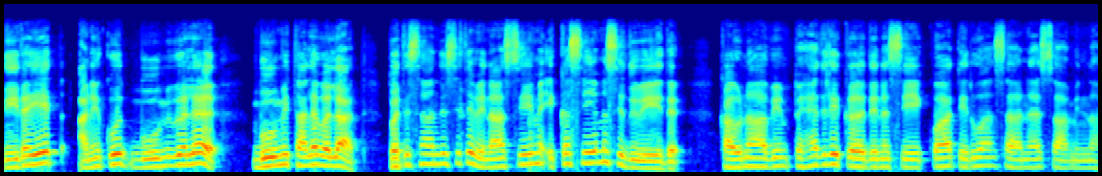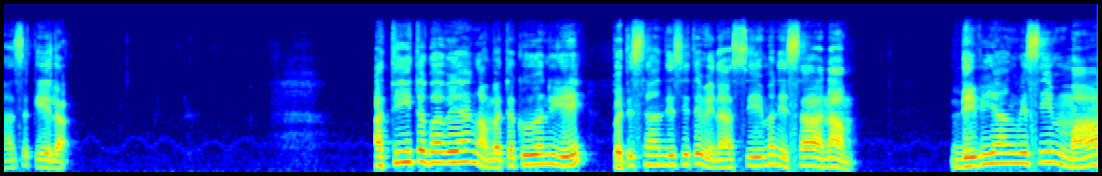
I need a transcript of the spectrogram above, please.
නිරයේත් අනිකුත් භූමිවල භූමි තලවලත් ප්‍රතිසන්දිසිත වෙනස් වීම එකසේම සිදුවේද? කරුණාවෙන් පැහැදිලි කර දෙන සීක්වා තිරුවන් සරණයි ස්වාමින්වහන්සේ කියලා. අතීත භවයන් අමතක වනුයේ ප්‍රතිසන්දිසිත වෙනස් වීම නිසා නම් දෙවියන් විසින් මා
